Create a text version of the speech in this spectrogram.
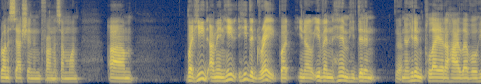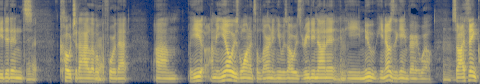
run a session in front of someone. Um, but he, I mean, he he did great. But you know, even him, he didn't. Yeah. You know, he didn't play at a high level. He didn't Right. coach at a high level Yeah. before that. Um, but he, I mean, he always wanted to learn, and he was always reading on it, Mm-hmm. and he knew he knows the game very well. So I think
